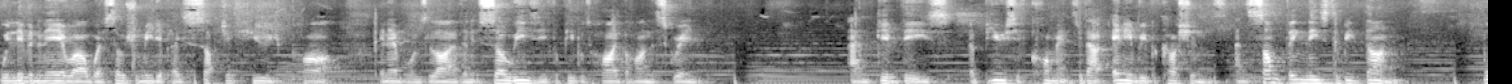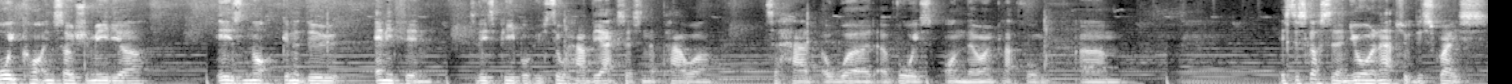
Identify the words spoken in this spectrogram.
we live in an era where social media plays such a huge part in everyone's lives, and it's so easy for people to hide behind the screen and give these abusive comments without any repercussions. And something needs to be done. Boycotting social media is not going to do anything to these people who still have the access and the power to have a word, a voice on their own platform. Um, it's disgusting and you're an absolute disgrace.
